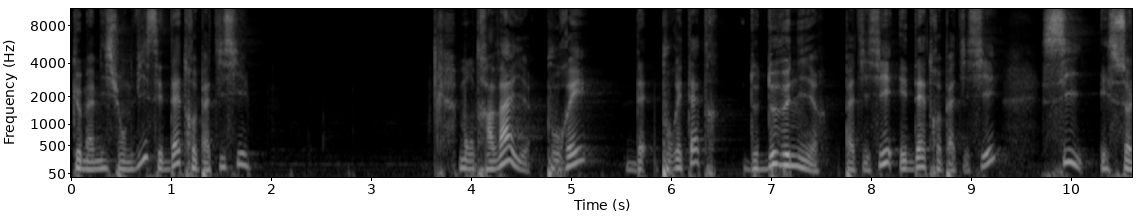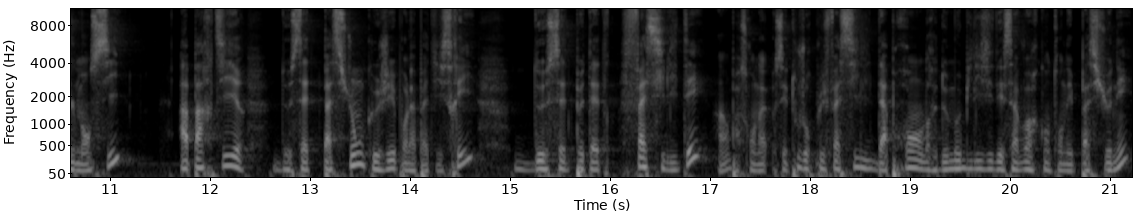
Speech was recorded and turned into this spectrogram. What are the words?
que ma mission de vie c'est d'être pâtissier. Mon travail pourrait, être de devenir pâtissier et d'être pâtissier si et seulement si, à partir de cette passion que j'ai pour la pâtisserie, de cette peut-être facilité, hein, parce que c'est toujours plus facile d'apprendre et de mobiliser des savoirs quand on est passionné,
